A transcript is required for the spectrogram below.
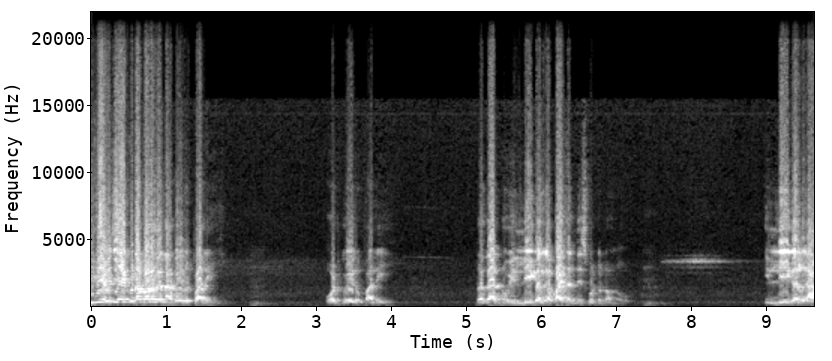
ఇవేమి చేయకుండా పర్వాలేదు నాకు వెయ్యి రూపాయలు. ఓటుకు వెయ్యి రూపాయలు. బ్రదర్ నువ్వు ఇల్లీగల్గా పైసలు తీసుకుంటున్నావు నువ్వు. ఇల్లీగల్గా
